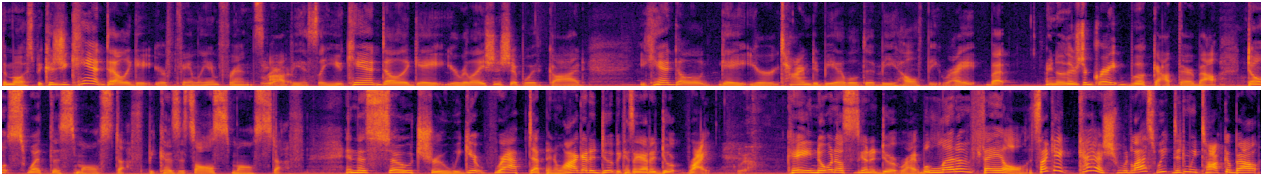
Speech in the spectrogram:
the most, because you can't delegate your family and friends, Right. obviously. You can't delegate your relationship with God. You can't delegate your time to be able to be healthy, right? But you know, there's a great book out there about don't sweat the small stuff because it's all small stuff. And that's so true. We get wrapped up in, well, I got to do it because I got to do it right. Yeah. Okay, no one else is going to do it right. Well, let them fail. It's like, gosh, last week didn't we talk about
